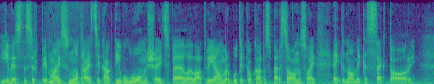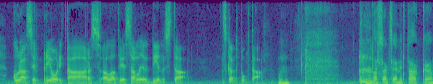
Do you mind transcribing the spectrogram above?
ieviest? Tas ir pirmais. Un otrais, cik aktīvu lomu šeit spēlē Latvijā un varbūt ir kaut kādas personas vai ekonomikas sektori, kurās ir prioritāras Latvijas ārlietu dienestā skatu punktā? -hmm. Ar sankcijām ir tā, ka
